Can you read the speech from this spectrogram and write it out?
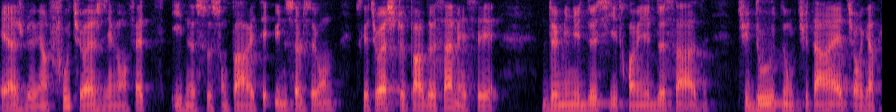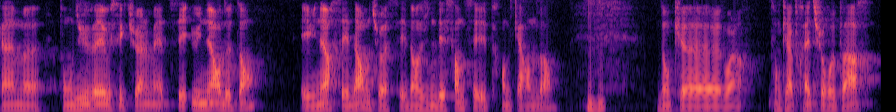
Et là je deviens fou, tu vois, je dis mais en fait ils ne se sont pas arrêtés une seule seconde. Parce que tu vois, je te parle de ça, mais c'est deux minutes de ci, trois minutes de ça. Tu doutes, donc tu t'arrêtes, tu regardes quand même euh, ton duvet où c'est que tu vas le mettre. C'est une heure de temps et une heure, c'est énorme, tu vois. C'est dans une descente, c'est 30-40 bornes. Mhm. Donc euh, voilà. Donc après, tu repars.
